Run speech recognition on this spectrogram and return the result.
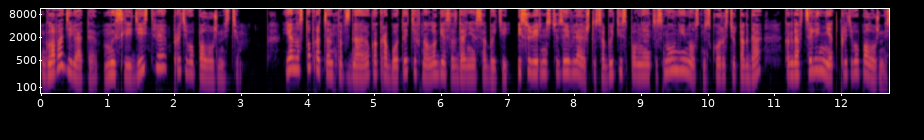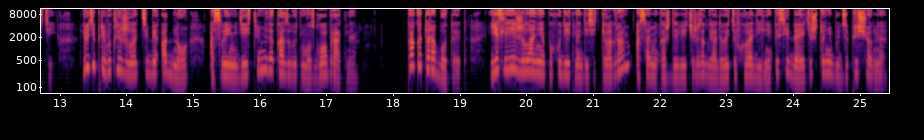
Глава 9. Мысли и действия противоположности. Я на 100% знаю, как работает технология создания событий, и с уверенностью заявляю, что события исполняются с молниеносной скоростью тогда, когда в цели нет противоположностей. Люди привыкли желать себе одно, а своими действиями доказывают мозгу обратное. Как это работает? Если есть желание похудеть на 10 килограмм, а сами каждый вечер заглядываете в холодильник и съедаете что-нибудь запрещенное,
